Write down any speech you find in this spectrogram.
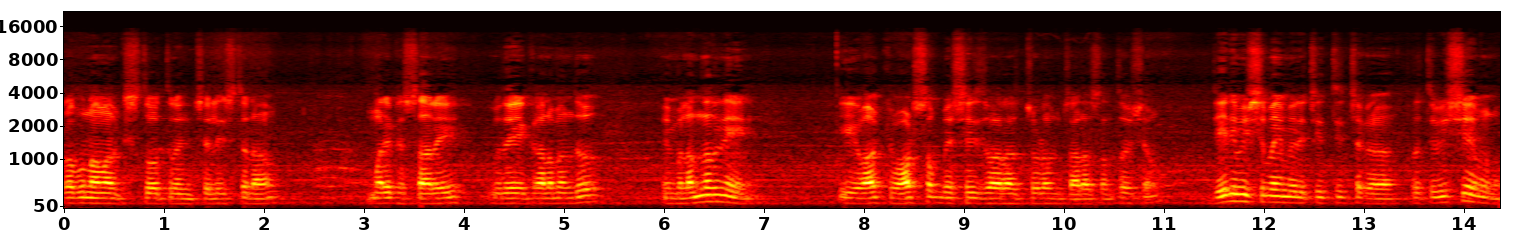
ప్రభునామానికి స్తోత్రం చెల్లిస్తున్నాం. మరొకసారి ఉదయకాలమందు మిమ్మల్ని అందరినీ ఈ వాక్య వాట్సాప్ మెసేజ్ ద్వారా చూడడం చాలా సంతోషం. దేని విషయమై మీరు చింతించగా ప్రతి విషయమును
